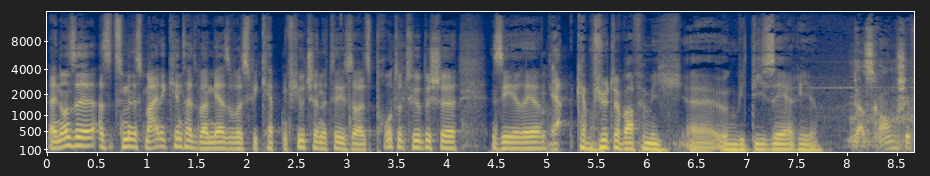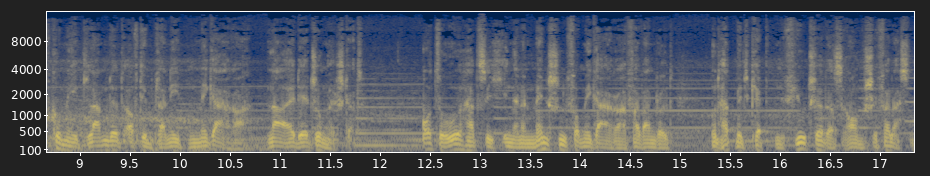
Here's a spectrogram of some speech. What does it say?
Nein, unsere, also zumindest meine Kindheit war mehr sowas wie Captain Future natürlich so als prototypische Serie. Ja, Computer war für mich äh, irgendwie die Serie. Das Raumschiff Komet landet auf dem Planeten Megara, nahe der Dschungelstadt. Otto hat sich in einen Menschen von Megara verwandelt und hat mit Captain Future das Raumschiff verlassen.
